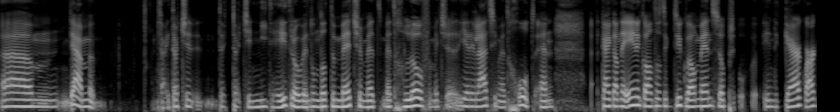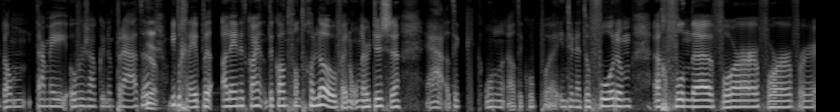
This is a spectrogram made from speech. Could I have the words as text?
ehm, ja, het feit dat je, dat, dat je niet hetero bent, om dat te matchen met, met geloof en met je, je relatie met God. En kijk, aan de ene kant had ik natuurlijk wel mensen op, in de kerk waar ik dan daarmee over zou kunnen praten. Ja. Die begrepen alleen het kan, de kant van het geloof. En ondertussen ja, had, ik, on- had ik op eh, internet een forum eh, gevonden voor, voor, voor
